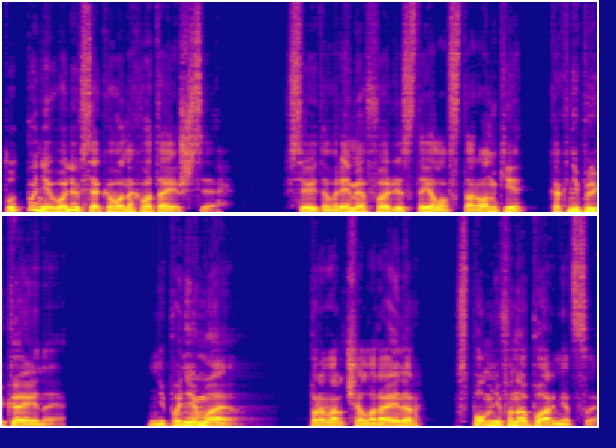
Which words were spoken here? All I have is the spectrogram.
Тут поневоле всякого нахватаешься. Всё это время Ферри стояла в сторонке, как неприкаянная. «Не понимаю», – проворчал Райнер, вспомнив о напарнице.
